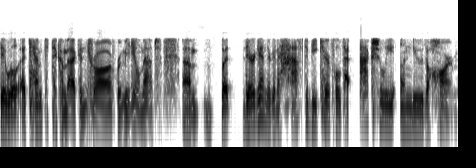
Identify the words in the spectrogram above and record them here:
they will attempt to come back and draw remedial maps. Um, but there again, they're going to have to be careful to actually undo the harm.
